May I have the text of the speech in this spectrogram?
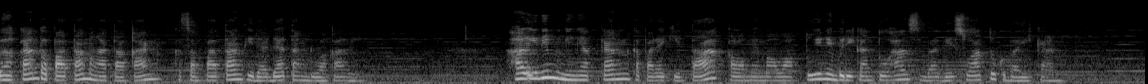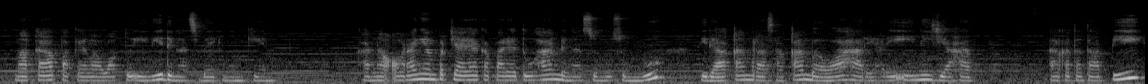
Bahkan pepatah mengatakan kesempatan tidak datang dua kali. Hal ini mengingatkan kepada kita kalau memang waktu ini diberikan Tuhan sebagai suatu kebaikan maka pakailah waktu ini dengan sebaik mungkin. Karena orang yang percaya kepada Tuhan dengan sungguh-sungguh tidak akan merasakan bahwa hari-hari ini jahat. Akan tetapi,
